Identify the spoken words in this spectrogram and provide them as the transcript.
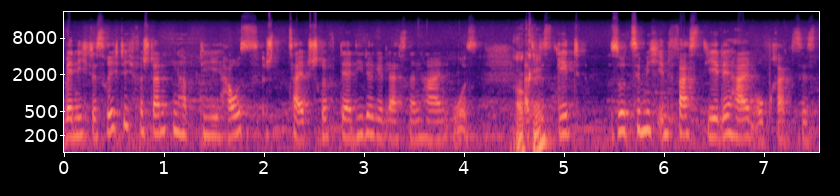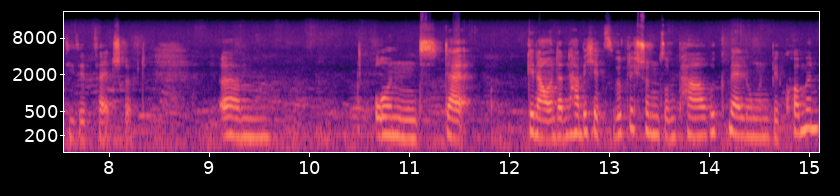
wenn ich das richtig verstanden habe, die Hauszeitschrift der niedergelassenen HNOs. Also okay. Also das geht so ziemlich in fast jede HNO-Praxis, diese Zeitschrift. Ähm, und da genau, und dann habe ich jetzt wirklich schon so ein paar Rückmeldungen bekommen,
